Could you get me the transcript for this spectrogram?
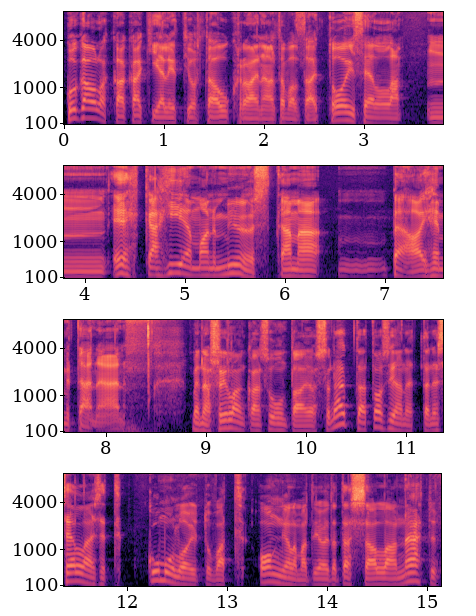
Kuinka ollakaan kaikki jäljet johtaa Ukrainaan tavalla tai toisella. Mm, ehkä hieman myös tämä mm, pääaiheemme tänään. Mennään Sri Lankan suuntaan, jossa näyttää tosiaan, että ne sellaiset kumuloituvat ongelmat, joita tässä ollaan nähty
